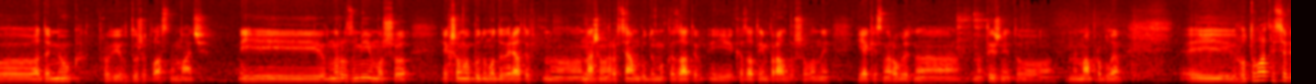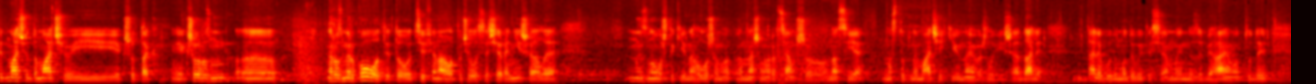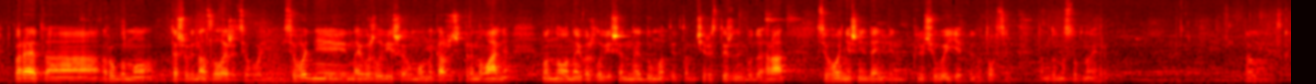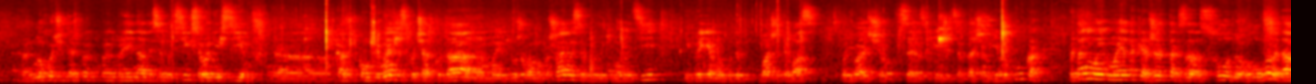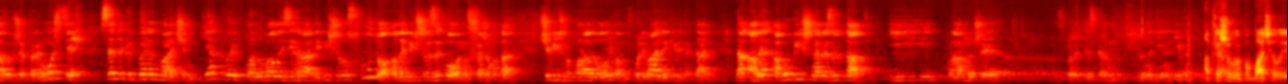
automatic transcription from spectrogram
Адамюк, провів дуже класний матч. І ми розуміємо, що якщо ми будемо довіряти ну, нашим гравцям, будемо казати і казати їм правду, що вони якісно роблять на, на тижні, то нема проблем. І готуватися від матчу до матчу, і якщо так, якщо е, розмірковувати, то ці фінали почалися ще раніше, але ми знову ж таки наголошуємо нашим гравцям, що у нас є наступний матч, який найважливіший. А далі, далі будемо дивитися. Ми не забігаємо туди вперед, а робимо те, що від нас залежить сьогодні. Сьогодні найважливіше, умовно кажучи, тренування. Воно найважливіше не думати там через тиждень буде гра. Сьогоднішній день він ключовий є в підготовці там до наступної гри. Павло. Ну, хочу теж при- при- приєднатися до всіх. Сьогодні всі е, кажуть компліменти спочатку. Да? Ми дуже вам пишаємося, ви великі молодці, і приємно буде бачити вас. Сподіваюся, що все закінчиться вдачно в Єврокубках. Питання моє, моє таке, вже так за з холодною головою, да, ви вже переможці. Все-таки перед матчем, як ви планували зіграти більш розкуто, але більш ризиковано, скажімо так, що більш би порадували там, вболівальників і так далі. Да? Але або більш на результат і прагнучи е, зберегти, скажімо, ту, надію на Єврокубок. А те, що ви побачили,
